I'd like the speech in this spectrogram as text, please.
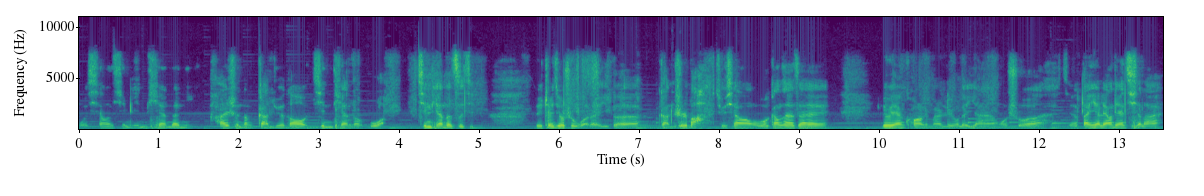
我相信明天的你还是能感觉到今天的我，今天的自己。所以这就是我的一个感知吧，就像我刚才在留言框里面留了言，我说半夜两点起来，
